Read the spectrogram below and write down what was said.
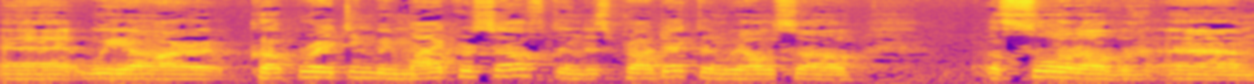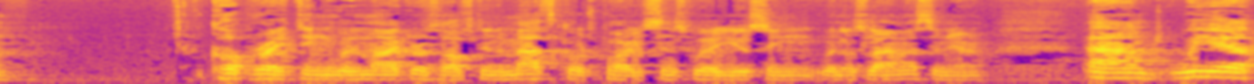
Uh, we are cooperating with Microsoft in this project, and we also are sort of um, cooperating with Microsoft in the Math Coach project since we're using Windows Live Messenger. And we at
